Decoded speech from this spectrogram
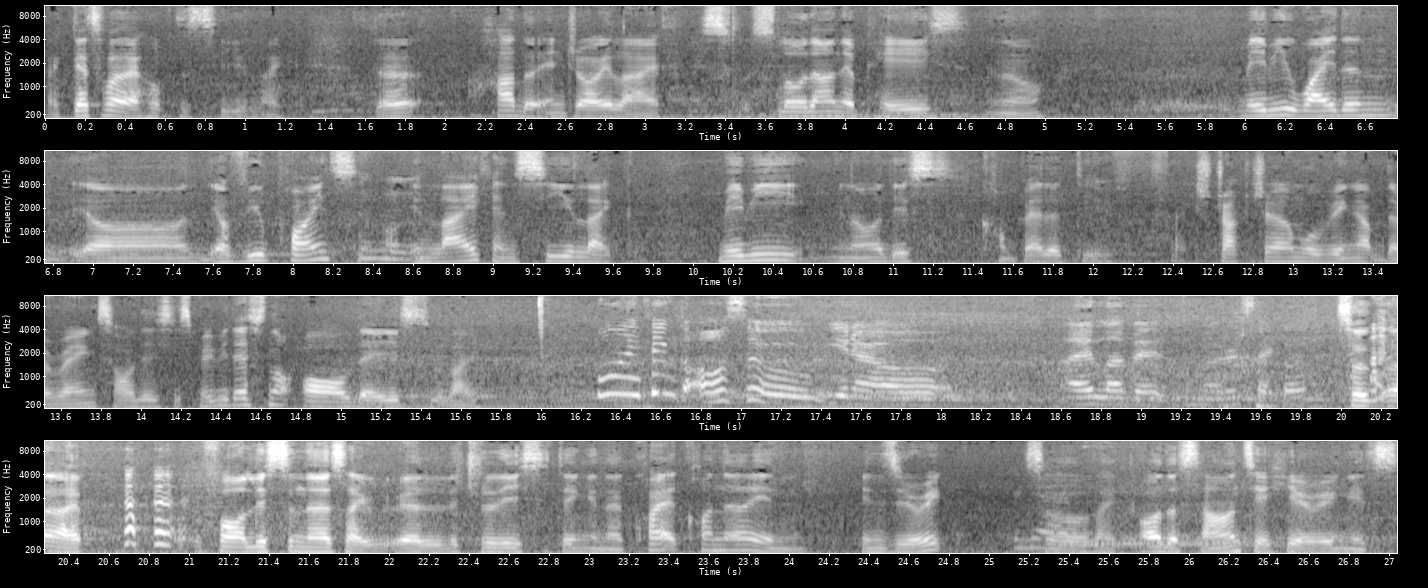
Like that's what I hope to see. Like the how to enjoy life, s- slow down the pace. You know, maybe widen your your viewpoints Mm-hmm. in life and see like maybe you know this competitive like structure, moving up the ranks. All this is maybe that's not all there is to life. Well, I think also, you know, I love it, the motorcycle. So uh, for listeners, like we're literally sitting in a quiet corner in in Zurich. So like all the sounds you're hearing is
